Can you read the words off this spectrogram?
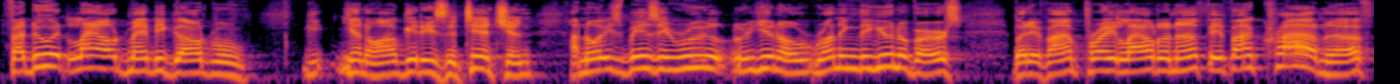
if I do it loud, maybe God will you know, I'll get his attention. I know he's busy, you know, running the universe, but if I pray loud enough, if I cry enough,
